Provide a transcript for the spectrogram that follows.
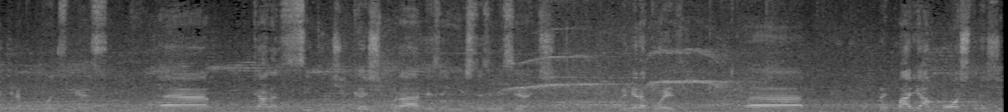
aqui na Concordes é, Cara, cinco dicas para desenhistas iniciantes. Primeira coisa, é, prepare amostras de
